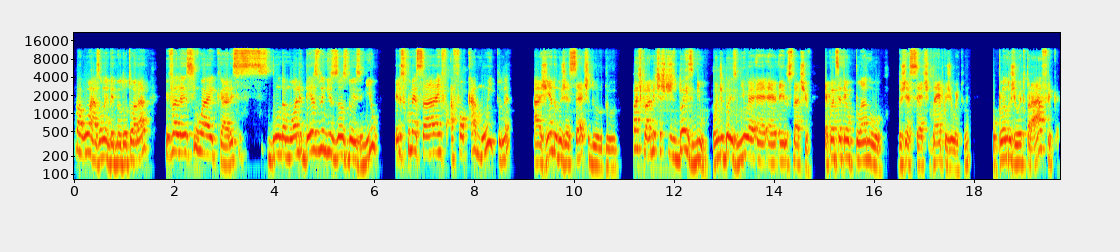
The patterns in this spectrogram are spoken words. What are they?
por alguma razão lembrei do meu doutorado, e falei assim, uai, cara, esses bunda mole, desde o início dos anos 2000, eles começaram a, focar muito, né, a agenda do G7, do, do, particularmente acho que de 2000, onde 2000 é, é, é elucidativo é quando você tem o plano do G7, na época do G8, né? O plano do G8 para a África,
